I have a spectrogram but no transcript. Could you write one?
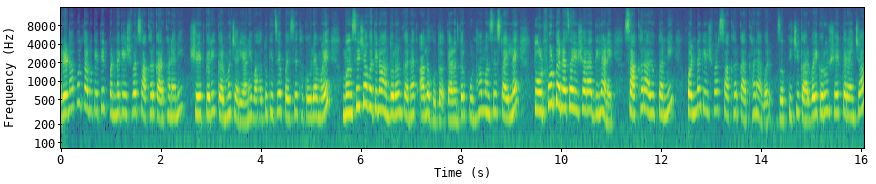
रेणापूर तालुक्यातील पन्नगेश्वर साखर कारखान्याने शेतकरी कर्मचारी आणि वाहतुकीचे पैसे थकवल्यामुळे मनसेच्या वतीनं आंदोलन करण्यात आलं होतं. त्यानंतर पुन्हा मनसे स्टाईलने तोडफोड करण्याचा इशारा दिल्याने साखर आयुक्तांनी पन्नगेश्वर साखर कारखान्यावर जप्तीची कारवाई करून शेतकऱ्यांच्या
